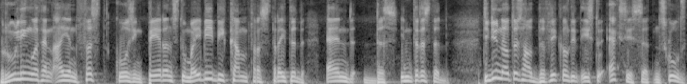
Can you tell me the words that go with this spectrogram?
Ruling with an iron fist, causing parents to maybe become frustrated and disinterested. Did you notice how difficult it is to access certain schools?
